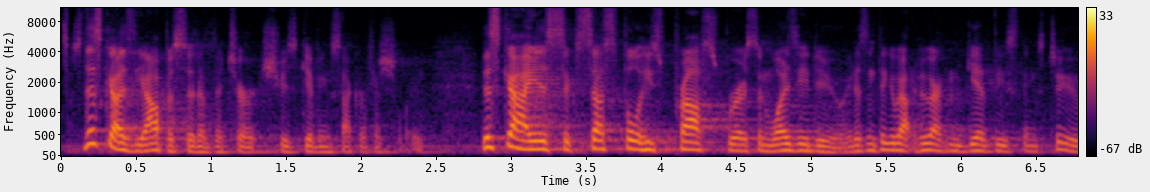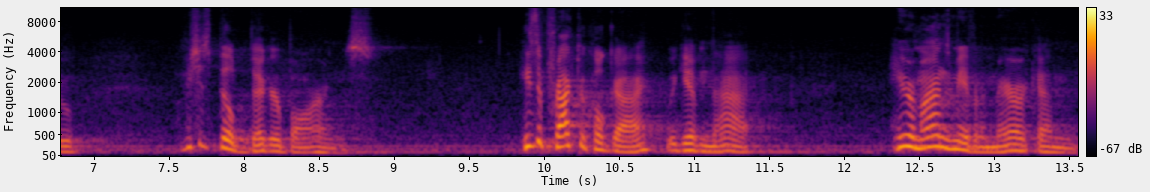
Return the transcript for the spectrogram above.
So this guy's the opposite of the church who's giving sacrificially. This guy is successful, he's prosperous, and what does he do? He doesn't think about who I can give these things to. Let me just build bigger barns. He's a practical guy, we give him that. He reminds me of an American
